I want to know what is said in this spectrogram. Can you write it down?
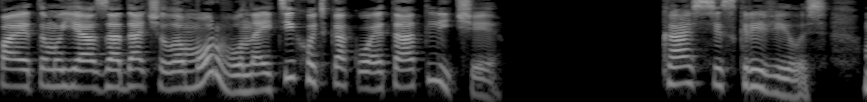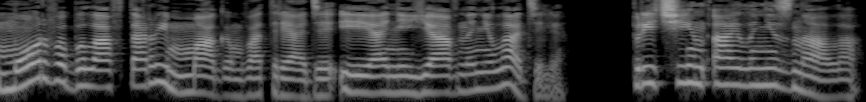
Поэтому я озадачила Морву найти хоть какое-то отличие. Касси скривилась. Морва была вторым магом в отряде, и они явно не ладили. Причин Айла не знала,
